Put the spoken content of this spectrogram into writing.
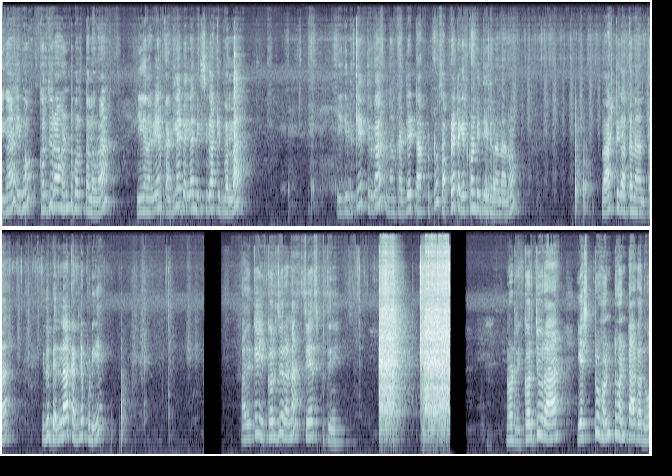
ಈಗ ಇದು ಖರ್ಜೂರ ಹಂಟು ಬರುತ್ತಲ್ಲವ್ರ ಈಗ ನಾವೇನು ಕಡಲೆ ಬೆಲ್ಲ ಮಿಕ್ಸಿಗೆ ಹಾಕಿದ್ವಲ್ಲ? ಈಗ ಇದಕ್ಕೆ ತಿರ್ಗಾ ನಾನು ಕಡಲೆ ಹಿಟ್ಟು ಹಾಕ್ಬಿಟ್ಟು ಸಪ್ರೇಟಾಗಿ ಎತ್ಕೊಂಡಿದ್ದೆ ಇದನ್ನು ನಾನು. ಲಾಸ್ಟಿಗೆ ಹಾಕೋಣ ಅಂತ. ಇದು ಬೆಲ್ಲ, ಕಡಲೆ ಪುಡಿ. ಅದಕ್ಕೆ ಈ ಖರ್ಜೂರನ ಸೇರಿಸ್ಬಿಡ್ತೀನಿ. ನೋಡ್ರಿ, ಖರ್ಜೂರ ಎಷ್ಟು ಹಂಟು ಹಂಟಾಗೋದು,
